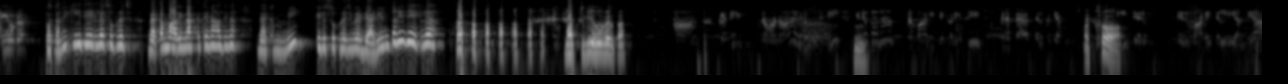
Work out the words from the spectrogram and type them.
ਕੀ ਹੋ ਗਿਆ? ਪਤਾ ਨਹੀਂ ਕੀ ਦੇਖ ਲਿਆ ਸੁਪਨੇ 'ਚ। ਮੈਂ ਤਾਂ ਮਾਰੀ ਨੱਕ ਤੇ ਨਾਲ ਦੀ ਨਾ ਮੈਂ ਕਿਹਾ ਮੰਮੀ ਕਿਤੇ ਸੁਪਨੇ 'ਚ ਮੇਰੇ ਡੈਡੀ ਨੂੰ ਤਾਂ ਨਹੀਂ ਦੇਖ ਲਿਆ? ਮੱਚ ਗਈ ਉਹ ਫਿਰ ਤਾਂ। ਕਹਿੰਦੀ ਨਾ ਨਾ ਇਹਨੂੰ ਕੁਝ ਨਹੀਂ ਇਹਨੂੰ ਤਾਂ ਨਾ ਮੈਂ ਪਹਾੜੀ ਤੇ ਖੜੀ ਸੀ ਮੇਰਾ ਪੈਰ ਤਿਲਕ ਗਿਆ ਅੱਛਾ। ਦਿਨ ਦਿਨ ਮਾੜੇ ਚੱਲੀ ਜਾਂਦੇ ਆ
